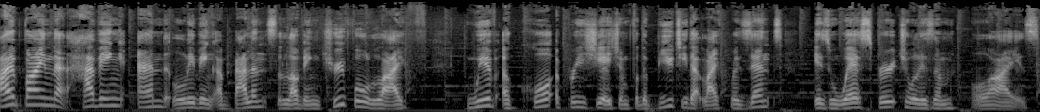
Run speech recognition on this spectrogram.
I find that having and living a balanced, loving, truthful life with a core appreciation for the beauty that life presents is where spiritualism lies.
